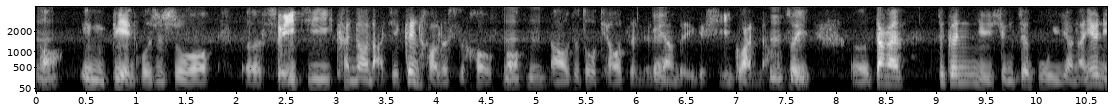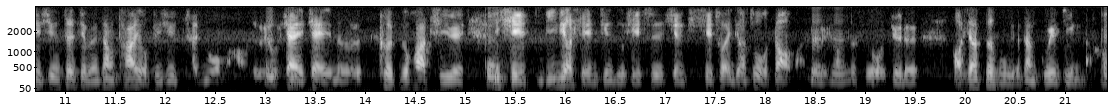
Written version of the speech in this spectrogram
啊应变，或是说呃随机看到哪些更好的时候哦，然后就做调整的这样的一个习惯的，所以呃，当然。这跟旅行社不一样的，因为旅行社基本上他有必须承诺嘛，哈，对不对？在在那个客制化契约，你写你一定要写很清楚，写是写写出来一定要做到嘛，对不对？这是我觉得好像政府有这样规定的，哈。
